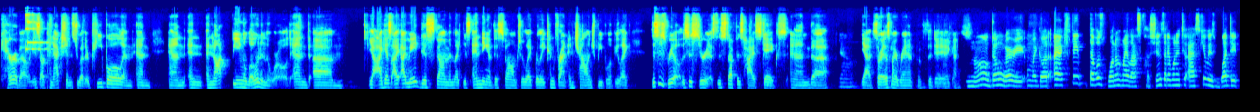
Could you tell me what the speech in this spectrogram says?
care about is our connections to other people and and and and and not being alone in the world. And um yeah i guess I, I made this film and like this ending of this film to like really confront and challenge people to be like this is real. This is serious. This stuff is high stakes. And uh yeah. yeah sorry that's my rant of the day i guess. No don't worry. Oh my god. I actually that was one of my last questions that i wanted to ask you is what did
